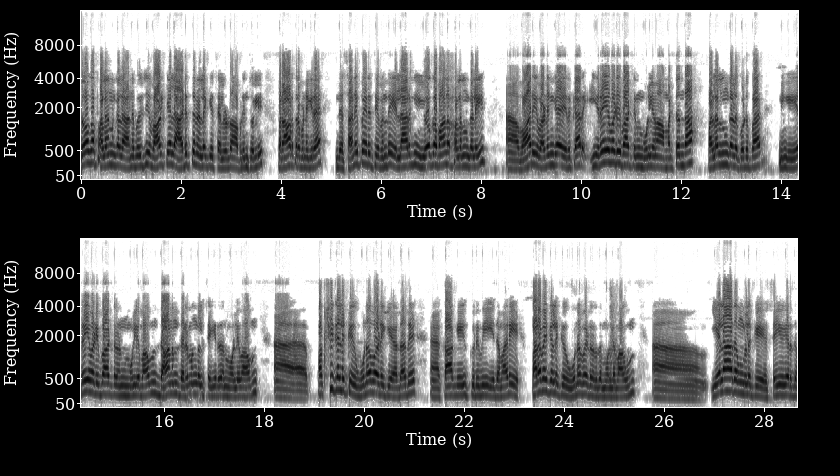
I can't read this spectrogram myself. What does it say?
யோக பலன்களை அனுபவிச்சு வாழ்க்கையில அடுத்த நிலைக்கு செல்லணும் அப்படின்னு சொல்லி பிரார்த்தனை பண்ணிக்கிறேன் இந்த சனிப்பயிற்சி வந்து எல்லாருக்கும் யோகமான பலன்களை வாரி வழங்க இருக்கார். இறை வழிபாட்டின் மூலியமா மட்டும்தான் பலன்களை கொடுப்பார். நீங்க இறை வழிபாட்டின் மூலியமாகவும் தானம் தர்மங்கள் செய்கிறதன் மூலியமாகவும் பட்சிகளுக்கு உணவு அளிக்க அதாவது காக்கை குருவி இத மாதிரி பறவைகளுக்கு உணவிடுறது மூலமாகவும் இயலாதவங்களுக்கு செய்கிறது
